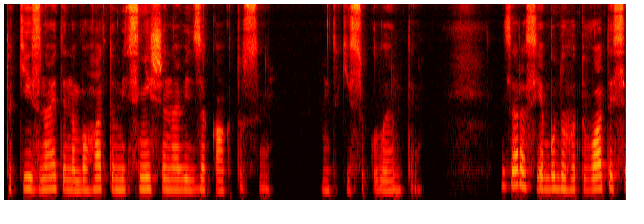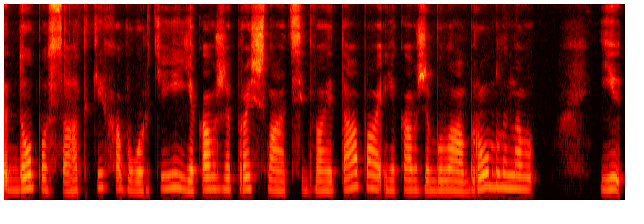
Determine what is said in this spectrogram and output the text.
Такі, знаєте, набагато міцніші навіть за кактуси. Такі сукуленти. І зараз я буду готуватися до посадки хавортії, яка вже пройшла ці два етапи, яка вже була оброблена і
